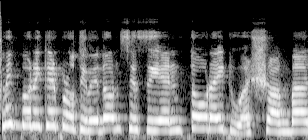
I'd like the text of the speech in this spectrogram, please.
অমিত বণিকের প্রতিবেদন, সিসিএন, তোরাই টুয়ার সংবাদ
